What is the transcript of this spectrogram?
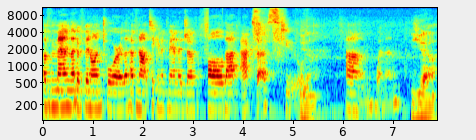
of men that have been on tour that have not taken advantage of all that access to yeah um, women. yeah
